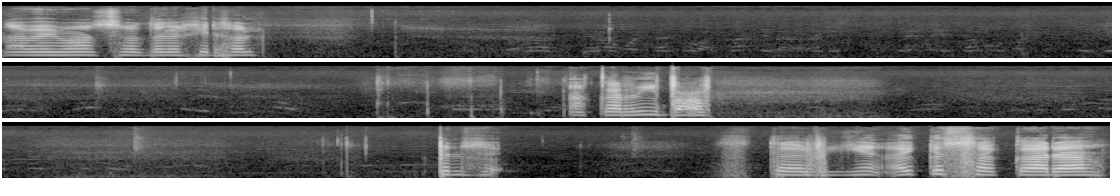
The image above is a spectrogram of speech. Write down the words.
A ver, vamos a dar el girasol. Acá arriba. Está bien, hay que sacar a...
